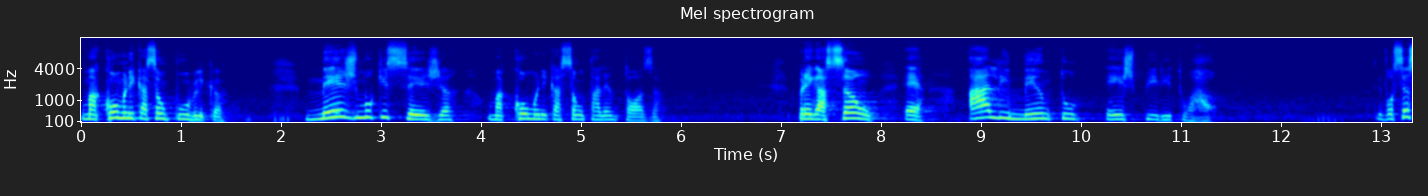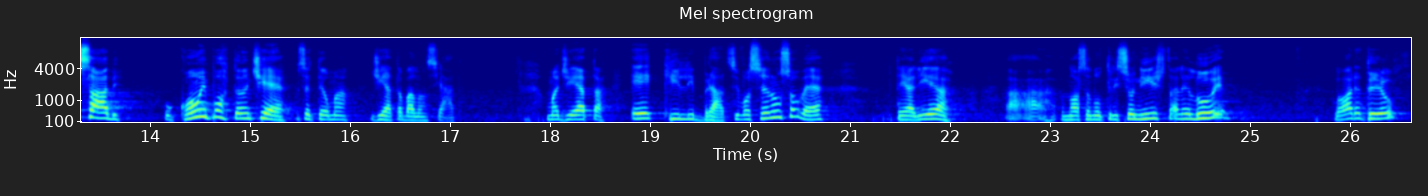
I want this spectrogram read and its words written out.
uma comunicação pública, mesmo que seja uma comunicação talentosa. Pregação é alimento espiritual. E você sabe o quão importante é você ter uma dieta balanceada, uma dieta equilibrada. Se você não souber, tem ali a, a, nossa nutricionista, aleluia, glória a Deus.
